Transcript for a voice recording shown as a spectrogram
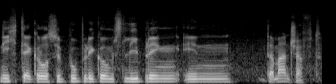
nicht der große Publikumsliebling in der Mannschaft.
